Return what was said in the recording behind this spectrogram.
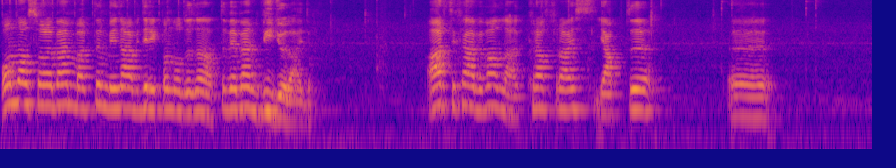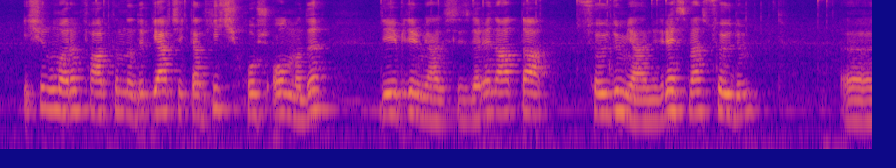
Ondan sonra ben baktım beni abi direkt bana odadan attı ve ben videodaydım. Artık abi valla Craft Rice yaptığı e, işin umarım farkındadır. Gerçekten hiç hoş olmadı diyebilirim yani sizlere. Ne hatta sövdüm yani resmen sövdüm. E,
